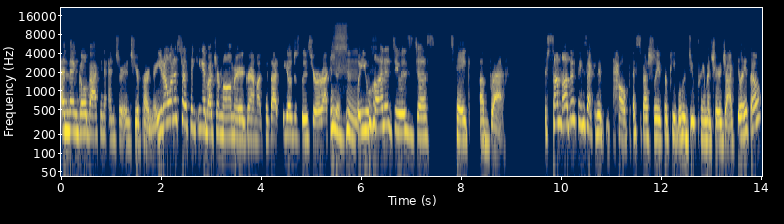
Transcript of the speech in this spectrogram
and then go back and enter into your partner. You don't want to start thinking about your mom or your grandma because that you'll just lose your erection. what you want to do is just take a breath. Some other things that could help, especially for people who do premature ejaculate, though,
